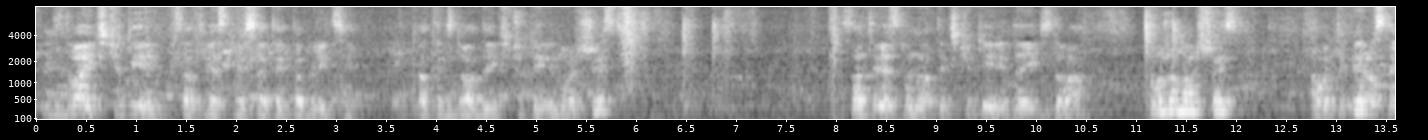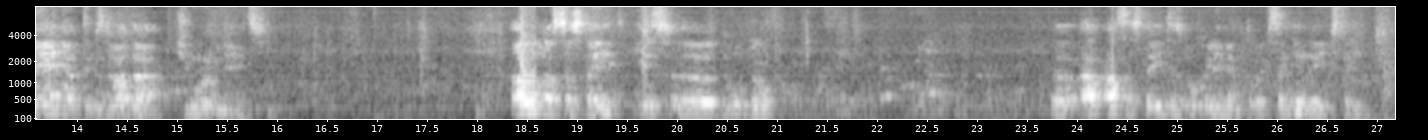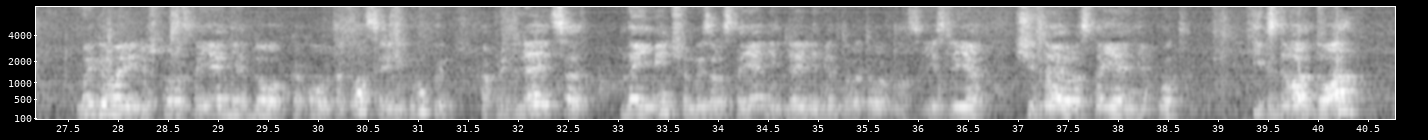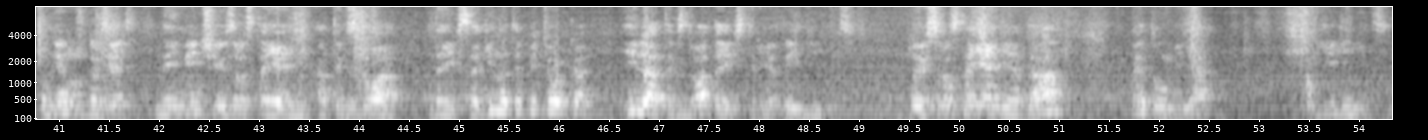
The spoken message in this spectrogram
x2, x4 в соответствии с этой таблицей от x2 до x4 0,6. соответственно, от x4 до x2 тоже 0,6. А вот теперь расстояние от x2 до чему равняется? А у нас состоит из э, двух групп. Э, а, а состоит из двух элементов, x1 и x3. Мы говорили, что расстояние до какого-то класса или группы определяется наименьшим из расстояний для элементов этого класса. Если я считаю расстояние от x2 до a, то мне нужно взять наименьшее из расстояний от x2 до x1 это пятерка, или от x2 до x3 это единица. То есть расстояние до a это у меня единица.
